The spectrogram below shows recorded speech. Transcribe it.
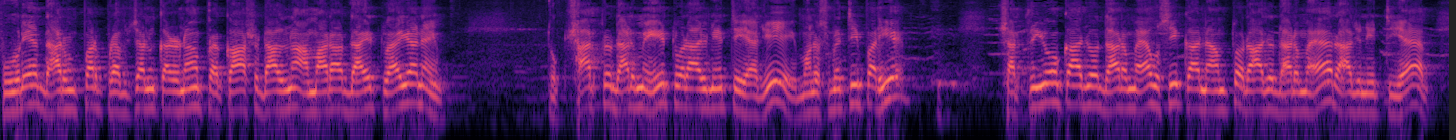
पूरे धर्म पर प्रवचन करना, प्रकाश डालना हमारा दायित्व है या नहीं? तो छात्र धर्म ही तो राजनीति है जी, मनुस्मृति पढ़िए क्षत्रियों का जो धर्म है, उसी का नाम तो राजधर्म है, राजनीति है।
